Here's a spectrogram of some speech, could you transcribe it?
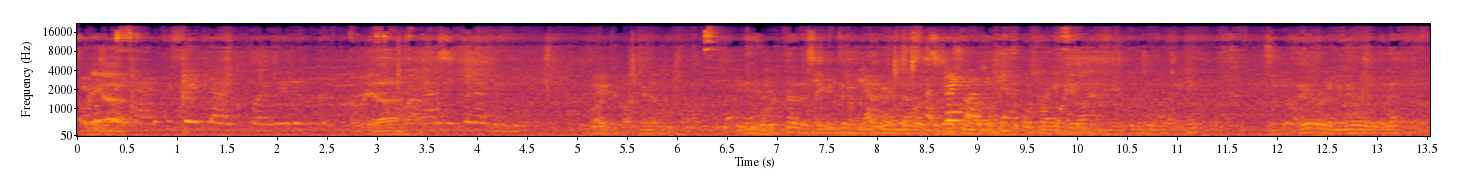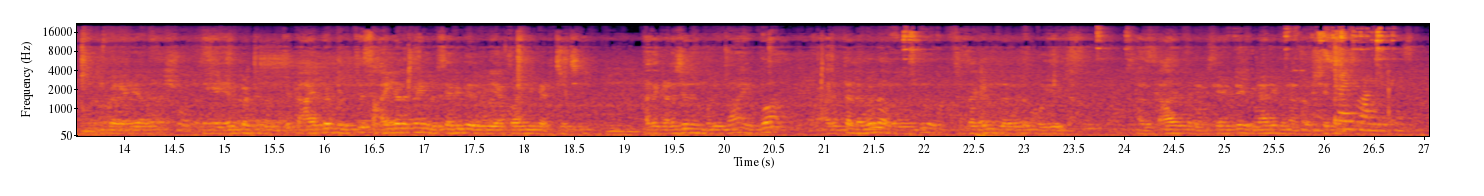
அப்படியா? அப்படியா நினைவகத்தில் நீங்கள் ஏற்படுத்தி கொடுத்து காலையில் கொடுத்து சாயங்காலமே எங்களுக்கு சரி தருவியா குழந்தைங்க கிடச்சிச்சு. அது கிடைச்சது மூலிமா இப்போ அடுத்த லெவலில் அவர் வந்து செகண்ட் லெவலில் போயிருக்காங்க அது காலத்தில் கேட்டு வினாடி நான் First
